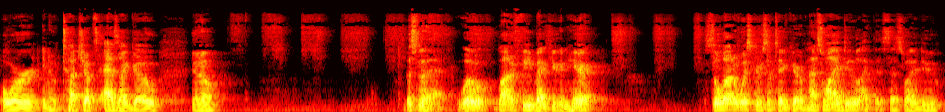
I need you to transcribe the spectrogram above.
or, you know, touch-ups as I go, you know. Listen to that. Whoa, a lot of feedback. You can hear it. Still a lot of whiskers to take care of. And that's why I do like this. That's why I do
